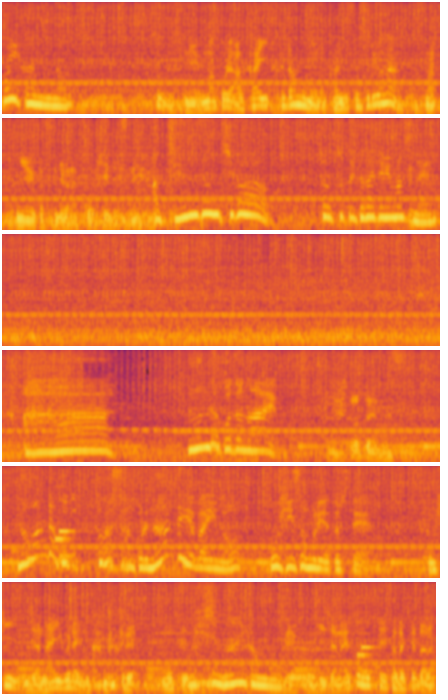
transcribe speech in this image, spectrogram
濃い感じの。そうですね。まあこれ赤い果物を感じさせるような、まあ、匂いがするようなコーヒーですね。あ全然違う。ちょちょっといただいてみますね。ああ飲んだことない。ありがとうございますこと富樫さんこれなんて言えばいいの？コーヒーソムリエとして。コーヒーじゃないぐらいの感覚で思っていた。コーヒーじゃないかも。コーヒーじゃないと思っていただけたら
